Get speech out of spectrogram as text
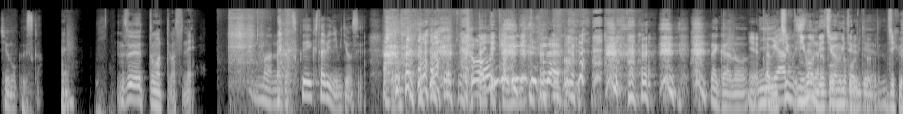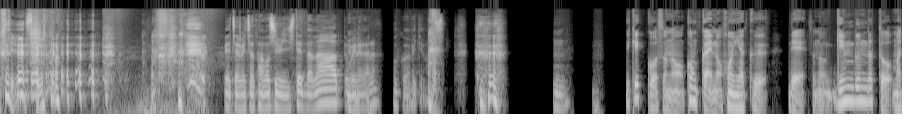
注目ですか？ずーっと待ってますね。まあなんか机行くたびに見てますよ。どんだけ見てんだよ。なんかあの、いや、多分一部、日本で一番見てると僕の方見自負してるんですけど。めちゃめちゃ楽しみにしてんだなーって思いながら、僕は見てます。うん。で結構その、今回の翻訳で、その原文だと間違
